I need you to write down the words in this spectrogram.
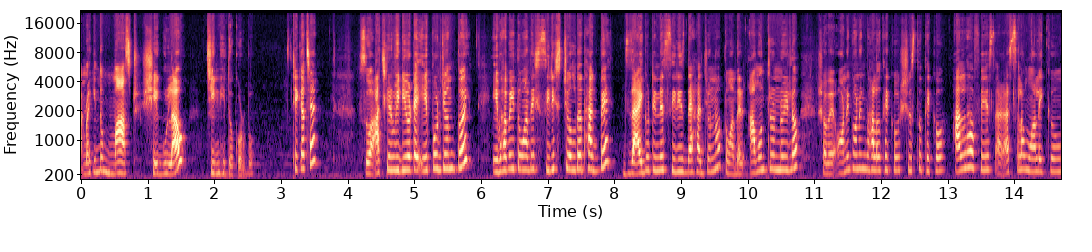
আমরা কিন্তু মাস্ট সেগুলাও চিহ্নিত করব। ঠিক আছে? সো আজকের ভিডিওটা এ পর্যন্তই। এভাবেই তোমাদের সিরিজ চলতে থাকবে। জাইগোটিনের সিরিজ দেখার জন্য তোমাদের আমন্ত্রণ রইল। সবাই অনেক অনেক ভালো থেকো, সুস্থ থেকো। আল্লাহ হাফিজ আর আসসালামু আলাইকুম।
